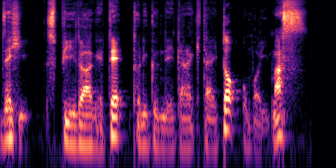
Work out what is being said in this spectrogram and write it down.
ぜひ、スピード上げて取り組んでいただきたいと思います。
